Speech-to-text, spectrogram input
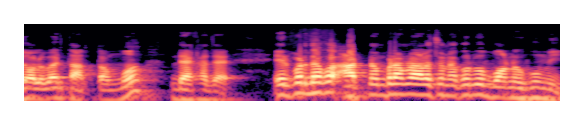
জলবায়ুর তারতম্য দেখা যায়। এরপর দেখো, আট নম্বর আমরা আলোচনা করব বনভূমি।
